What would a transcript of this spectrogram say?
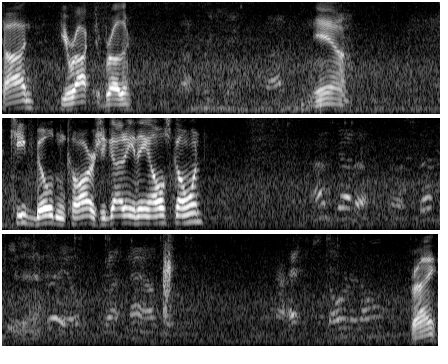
Todd, you rocked it, brother. I appreciate it, buddy. Yeah. Keep building cars. You got anything else going? I've got a, a 70 Chevelle right now. I haven't started on. Right?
